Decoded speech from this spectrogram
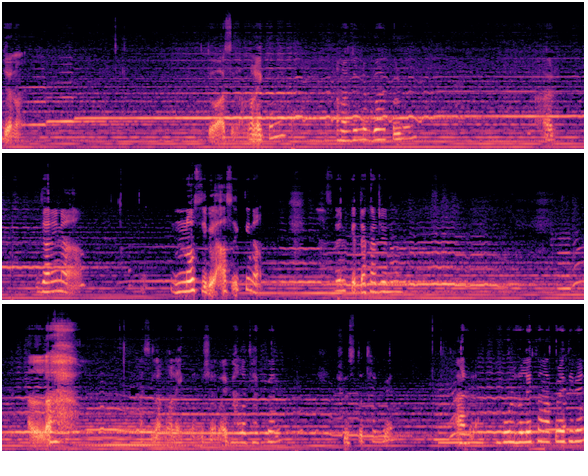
যেন। তো আসসালামু আলাইকুম। আমার জন্য দোয়া করবেন। আর জানি না নসিবে আছে কিনা হাজবেন্ডকে দেখার জন্য। আল্লাহ। আসসালামু আলাইকুম। সবাই ভালো থাকবেন, সুস্থ থাকবেন। আর ভুল হলে ক্ষমা করে দিবেন।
